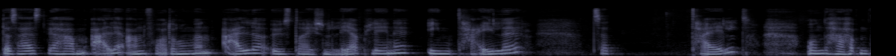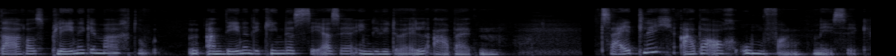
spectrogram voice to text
Das heißt, wir haben alle Anforderungen aller österreichischen Lehrpläne in Teile zerteilt und haben daraus Pläne gemacht, an denen die Kinder sehr, sehr individuell arbeiten. Zeitlich, aber auch umfangmäßig.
